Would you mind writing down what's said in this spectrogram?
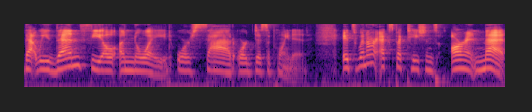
that we then feel annoyed or sad or disappointed. It's when our expectations aren't met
